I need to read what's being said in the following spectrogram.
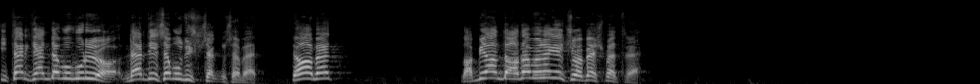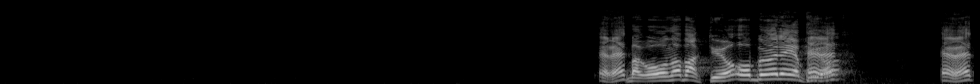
İterken de bu vuruyor. Neredeyse bu düşecek bu sefer. Devam et. La bir anda adam öne geçiyor 5 metre. Evet. Bak o ona bak diyor. O böyle yapıyor. Evet. Evet.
